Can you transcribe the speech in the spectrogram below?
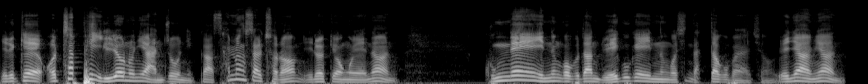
이렇게 어차피 1년 운이 안 좋으니까 삼형살처럼 이럴 경우에는 국내에 있는 것보단 외국에 있는 것이 낫다고 봐야죠. 왜냐하면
